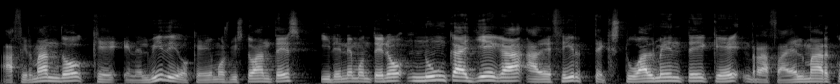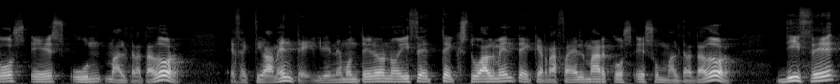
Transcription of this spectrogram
afirmando que en el vídeo que hemos visto antes, Irene Montero nunca llega a decir textualmente que Rafael Marcos es un maltratador. Efectivamente, Irene Montero no dice textualmente que Rafael Marcos es un maltratador. Dice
